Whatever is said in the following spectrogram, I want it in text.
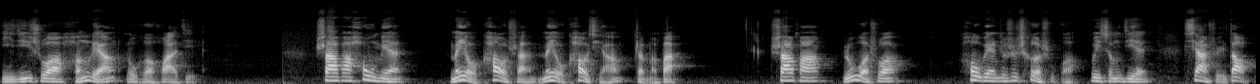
以及说横梁如何化解。沙发后面没有靠山、没有靠墙怎么办？沙发如果说后边就是厕所、卫生间、下水道。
